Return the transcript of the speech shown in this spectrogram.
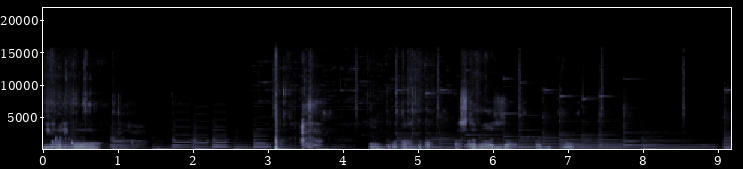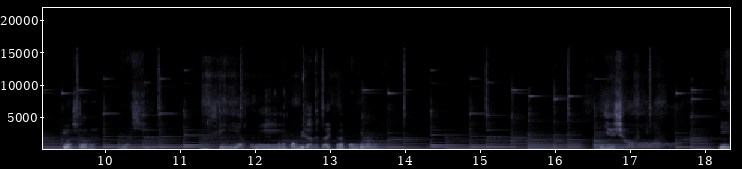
ニコニコオンとかガンとか。明日もアジだ。アジとイワシだね。イワシ。イワシ、やったねこのコンビだね、大体。コンビだね。よいしょ。イェイ。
